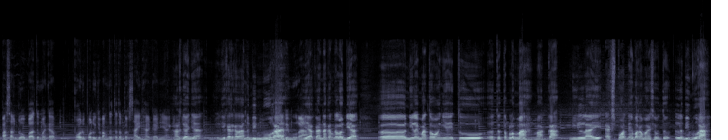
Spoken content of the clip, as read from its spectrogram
pasar global tuh mereka produk-produk Jepang tuh tetap bersaing harganya gitu. harganya dikatakan lebih murah. Lebih murah. Ya, karena kan kalau dia eh, nilai mata uangnya itu eh, tetap lemah, maka nilai ekspornya barang ekspor itu lebih murah.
